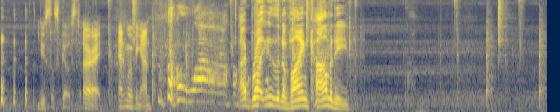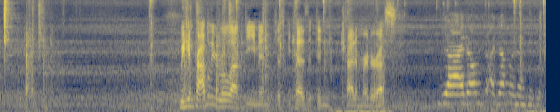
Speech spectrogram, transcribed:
Useless ghost. All right, and moving on. Oh, wow. I brought you the Divine Comedy. We can probably rule out demon just because it didn't try to murder us. Yeah, I don't. I definitely don't think it's.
